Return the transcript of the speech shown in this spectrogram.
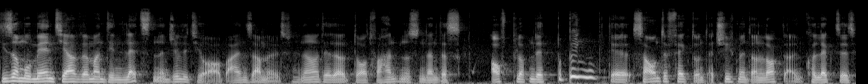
dieser Moment, ja, wenn man den letzten Agility Orb einsammelt, ne, der da, dort vorhanden ist und dann das aufploppende Bing, der Soundeffekt und Achievement Unlocked, Collected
